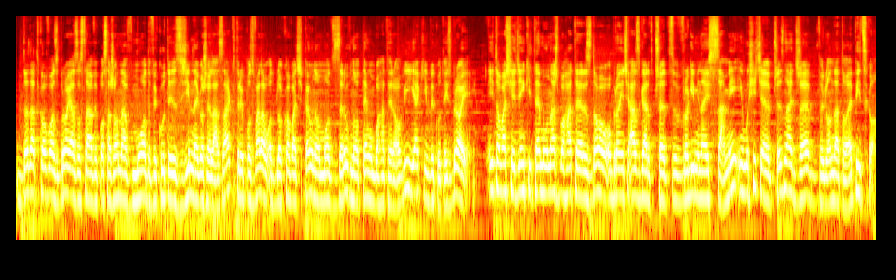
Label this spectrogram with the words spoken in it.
Dodatkowo zbroja została wyposażona w młot wykuty z zimnego żelaza, który pozwalał odblokować pełną moc zarówno temu bohaterowi, jak i wykutej zbroi. I to właśnie dzięki temu nasz bohater zdołał obronić Asgard przed wrogimi najeźdźcami i musicie przyznać, że wygląda to epicko.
